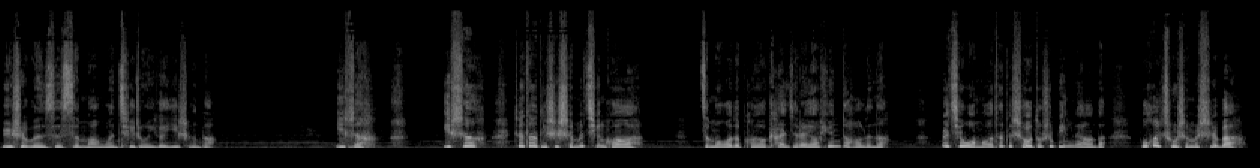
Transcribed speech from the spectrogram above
于是温思思忙问其中一个医生道：“医生，医生，这到底是什么情况啊？怎么我的朋友看起来要晕倒了呢？”而且我摸他的手都是冰凉的，不会出什么事吧？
